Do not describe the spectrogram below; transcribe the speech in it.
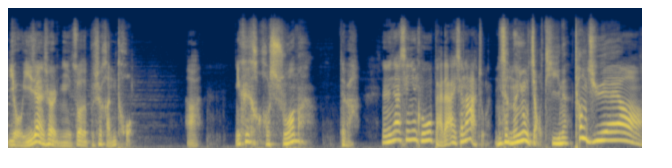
有一件事你做的不是很妥啊，你可以好好说嘛，对吧？人家辛辛苦苦摆的爱心蜡烛，你怎么能用脚踢呢？烫脚呀！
